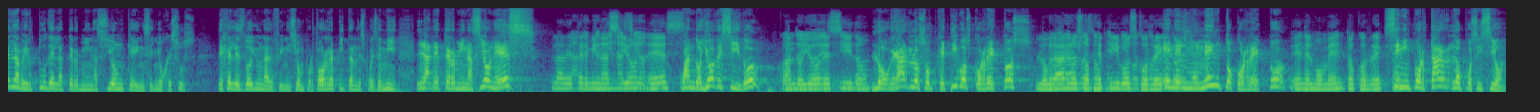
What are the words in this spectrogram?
es la virtud de la terminación que enseñó Jesús? Déjenles doy una definición, por favor repitan después de mí. La determinación es... La determinación, es... Cuando yo decido cuando yo decido lograr los objetivos correctos, lograr los objetivos correctos en el momento correcto, en el momento correcto, sin importar la oposición.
